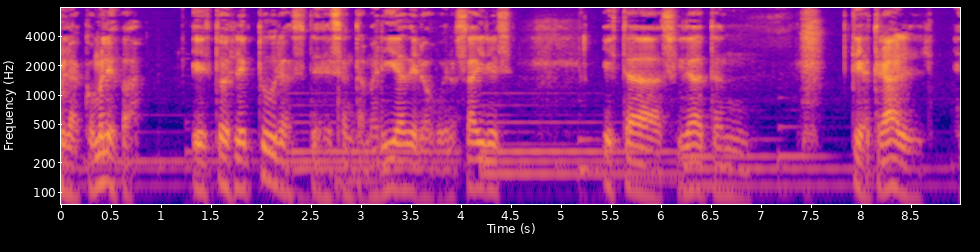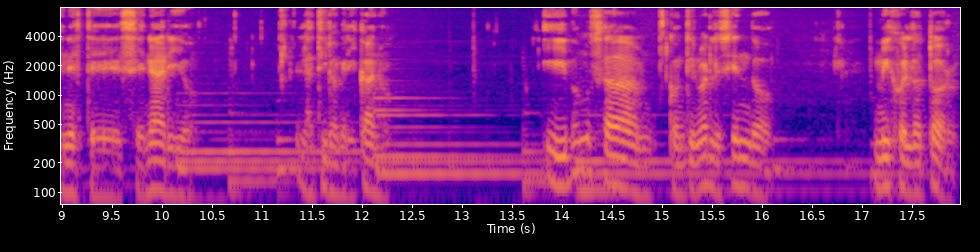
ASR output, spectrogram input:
Hola, ¿cómo les va? Esto es Lecturas desde Santa María de los Buenos Aires, esta ciudad tan teatral en este escenario latinoamericano. Y vamos a continuar leyendo Mi hijo el doctor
